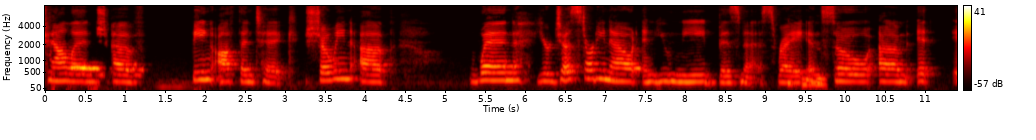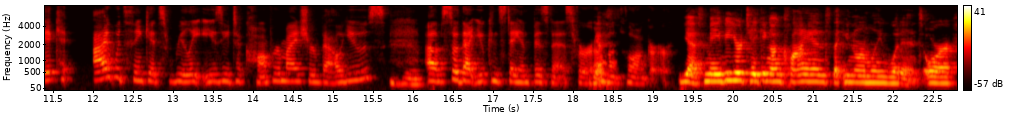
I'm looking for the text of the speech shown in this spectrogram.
challenge of being authentic, showing up when you're just starting out and you need business, right? Mm-hmm. And so um, it it can, I would think it's really easy to compromise your values mm-hmm. um, so that you can stay in business for yes. a month longer. Yes, maybe you're taking on clients that you normally wouldn't, or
